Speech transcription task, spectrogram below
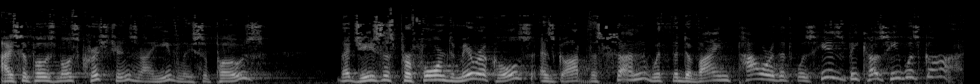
I suppose most Christians naively suppose that Jesus performed miracles as God the Son with the divine power that was His because He was God.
